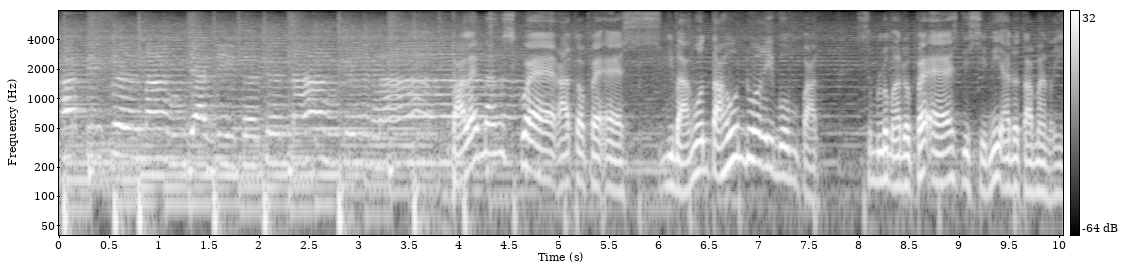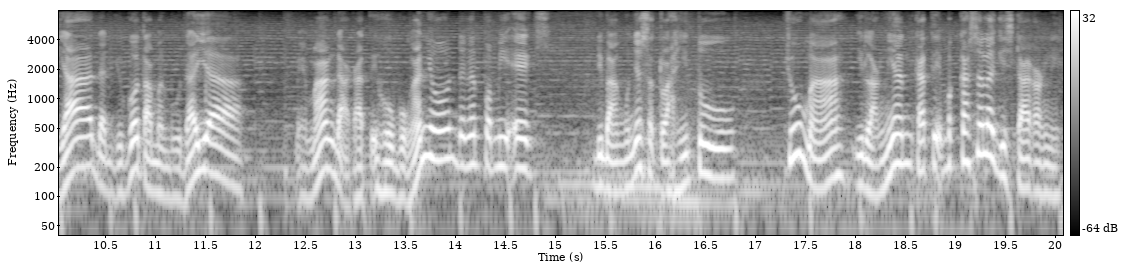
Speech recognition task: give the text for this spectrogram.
hati senang jadi terkenang-kenang. Palembang Square atau PS dibangun tahun 2004. Sebelum ada PS, di sini ada Taman Ria dan juga Taman Budaya. Memang gak kati hubungannya dengan Pemi X Dibangunnya setelah itu Cuma hilangnya katik bekasnya lagi sekarang nih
